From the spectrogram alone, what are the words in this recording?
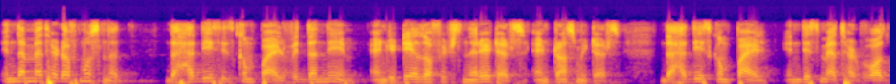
In the method of Musnad, the hadith is compiled with the name and details of its narrators and transmitters. The hadith compiled in this method was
